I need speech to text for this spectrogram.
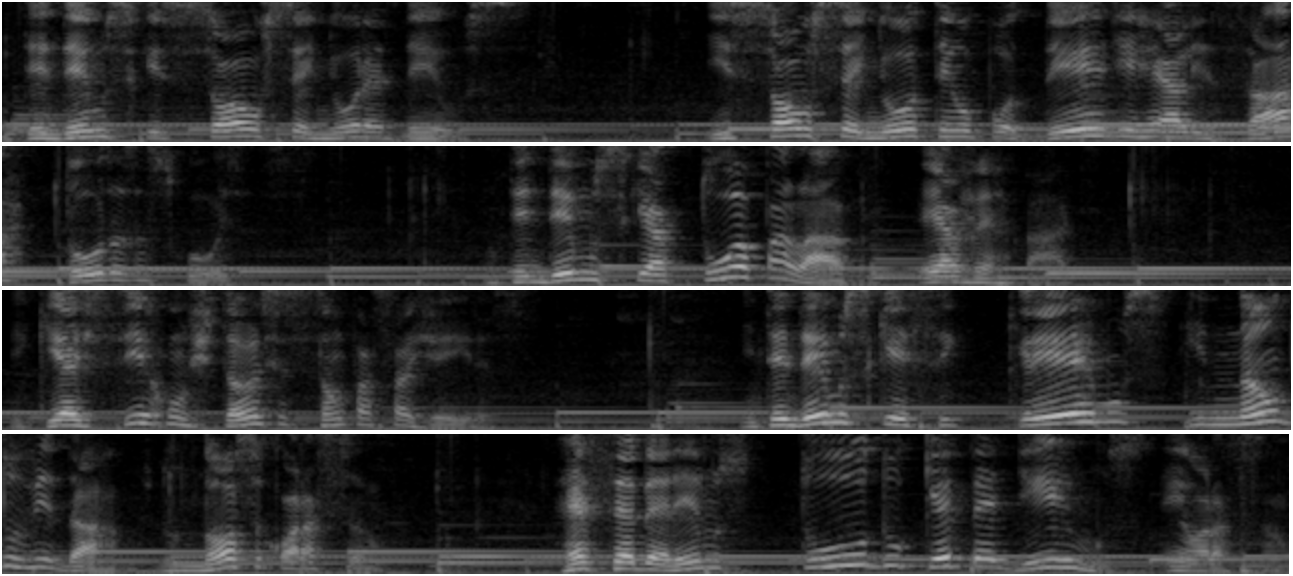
entendemos que só o Senhor é Deus e só o Senhor tem o poder de realizar todas as coisas. Entendemos que a tua palavra é a verdade e que as circunstâncias são passageiras. Entendemos que se crermos e não duvidarmos no nosso coração, receberemos tudo o que pedirmos em oração.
